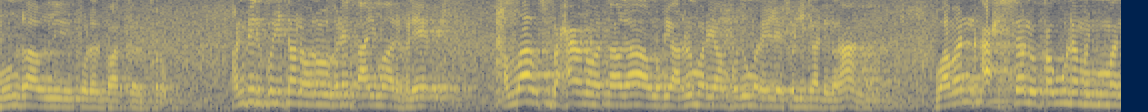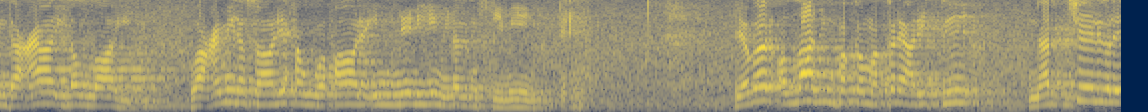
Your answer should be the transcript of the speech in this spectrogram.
மூன்றாவது தொடர் பார்க்க இருக்கிறோம். அன்பிற்குறித்தான் உறவுகளே தாய்மார்களே அல்லாஹ் சுபஹானுவத்தாலா அவனுடைய அருள்மறையாம் பொதுமறையிலே சொல்லி காட்டுகிறான். வமன் அஹ்சனு கவுலம் இம்மந்தஆ இலல்லாஹி வ அமில சாலிஹவ் வ கால இன்னனி மினல் முஸ்லிமீன். எவர் அல்லாஹின் பக்கம் மக்களை அழைத்து நற்செயல்களை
